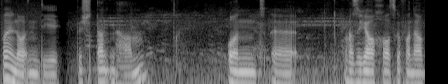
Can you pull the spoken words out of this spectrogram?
von den Leuten, die bestanden haben. Und äh, was ich auch rausgefunden habe,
